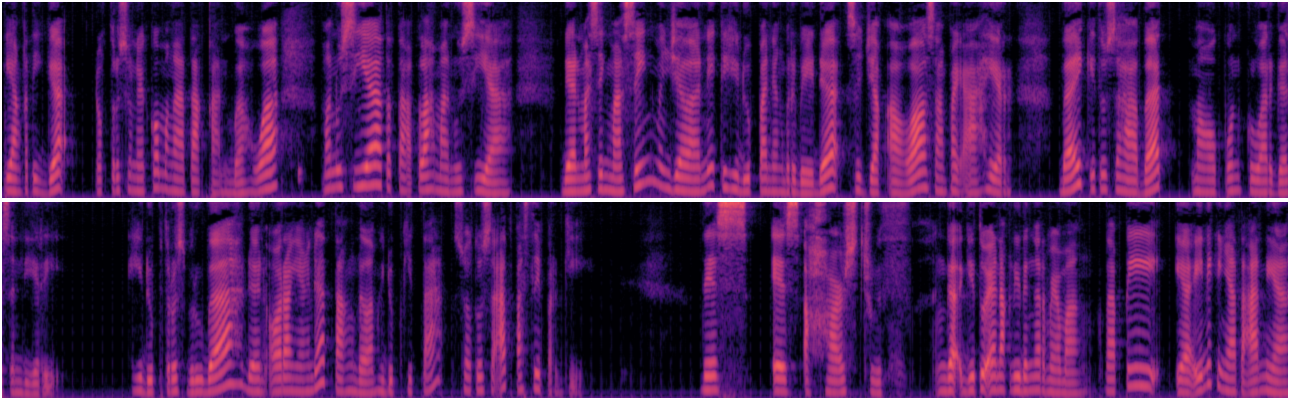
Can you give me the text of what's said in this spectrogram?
Yang ketiga, dokter Suneko mengatakan bahwa manusia tetaplah manusia dan masing-masing menjalani kehidupan yang berbeda sejak awal sampai akhir, baik itu sahabat maupun keluarga sendiri. Hidup terus berubah dan orang yang datang dalam hidup kita suatu saat pasti pergi. This is a harsh truth. Nggak gitu enak didengar memang, tapi ya ini kenyataannya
